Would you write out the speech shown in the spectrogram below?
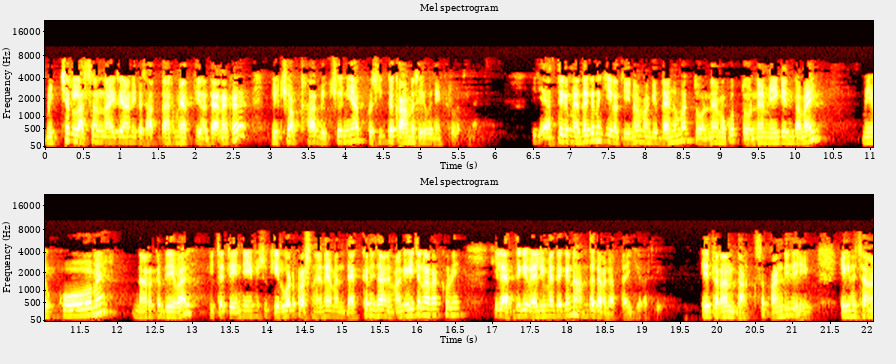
මෙච්චර ලස්සන නෛර්යානික සද්ධර්මයක් තියෙන තැනක භික්ෂුවක් හා භික්ෂුණියක් ප්‍රසිද්ධ කාමසේවනය කරලා තියෙනවා. ඉතින් ඇස් දෙක මැදගෙන කියලා තියෙනවා මගේ දැනුමත් ඕනේ නැහැ මොකුත් ඕනේ නැහැ මේකෙන් තමයි මේ ඔක්කොම නරක දේවල් හිතට එන්නේ මිසු කෙරුවට ප්‍රශ්න නැහැ මම දැක්ක නිසානේ මගේ හිත නරක උනේ කියලා ඇද්දගේ වැලි මැදගෙන අන්ධ කරගත්තයි කියලා කියනවා. ඒ තරම් දක්ෂ පඬිතෙක්. ඒක නිසා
